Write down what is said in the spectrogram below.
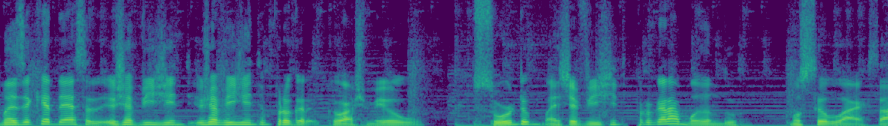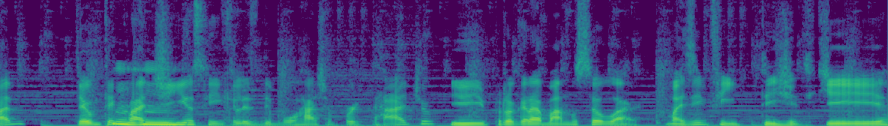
Mas é que é dessa, eu já vi gente, eu já vi gente que eu acho meio absurdo, mas já vi gente programando no celular, sabe? Tem um tecladinho, uhum. assim, aqueles de borracha portátil e programar no celular. Mas enfim, tem gente que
